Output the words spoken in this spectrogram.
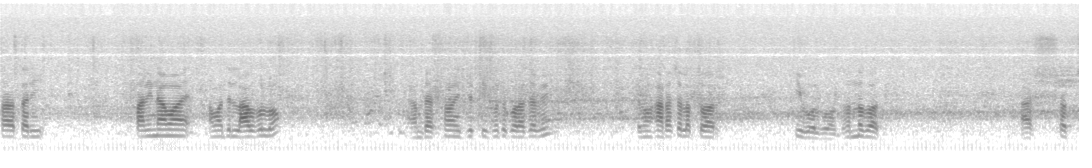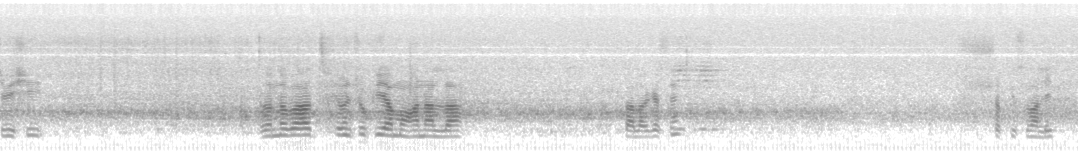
তাড়াতাড়ি পানি নামায় আমাদের লাভ হলো। আমরা ব্যবসা বাণিজ্য ঠিকমতো করা যাবে। এবং হাঁটা চলা তো আর কী বলব, ধন্যবাদ। আর সবচেয়ে বেশি ধন্যবাদ এবং শুক্রিয়া মহান আল্লাহ তালার কাছে। সব কিছু মালিক।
